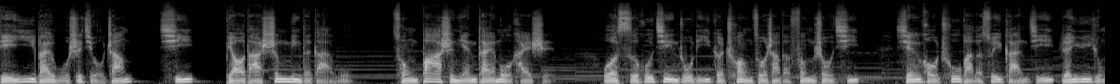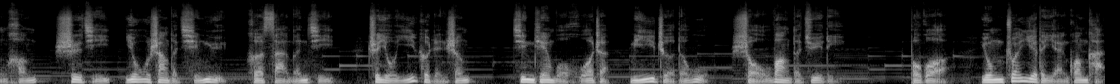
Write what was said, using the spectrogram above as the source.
第一百五十九章七，表达生命的感悟。从八十年代末开始，我似乎进入了一个创作上的丰收期，先后出版了随感集《人与永恒》诗集《忧伤的情欲》和散文集《只有一个人生》。今天我活着，迷者的雾，守望的距离。不过，用专业的眼光看，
